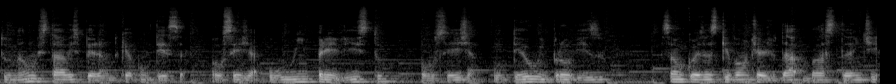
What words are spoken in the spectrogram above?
tu não estava esperando que aconteça, ou seja, o imprevisto, ou seja, o teu improviso, são coisas que vão te ajudar bastante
